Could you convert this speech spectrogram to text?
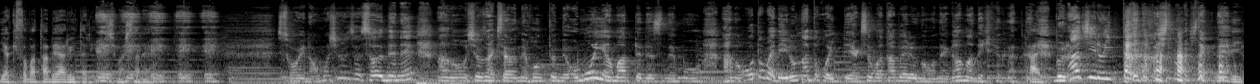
焼きそば食べ歩いたりしましたね。ええええそういうの面白いです。よそれでねあの塩崎さんはね本当にね思い余ってですねもうあのオートバイでいろんなとこ行って焼きそば食べるのをね我慢できなくなって、はい。ブラジル行ったりとかしてましたよね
